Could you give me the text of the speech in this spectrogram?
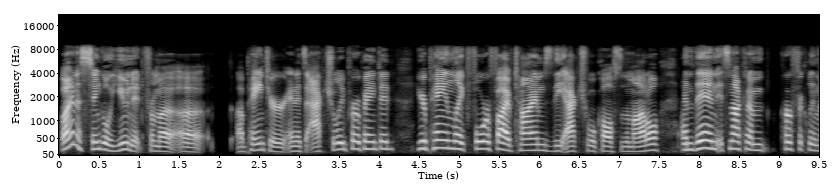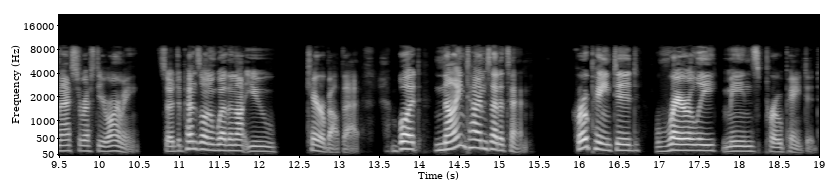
Buying a single unit from a, a, a painter and it's actually Pro Painted, you're paying like four or five times the actual cost of the model, and then it's not going to perfectly match the rest of your army. So it depends on whether or not you care about that. But nine times out of ten, Pro Painted rarely means Pro Painted.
